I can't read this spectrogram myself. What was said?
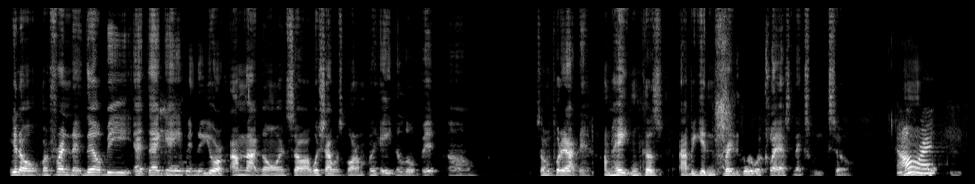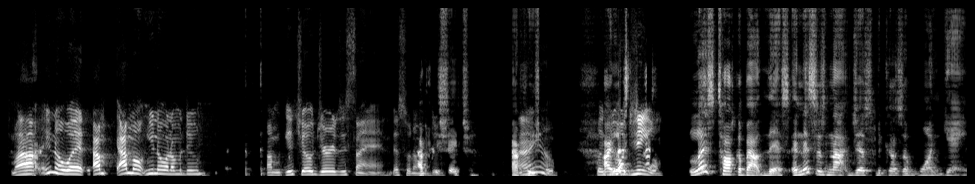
you know, my friend that they'll be at that game in New York. I'm not going, so I wish I was going. I'm hating a little bit. Um, so I'm gonna put it out there. I'm hating because I'll be getting ready to go to a class next week. So All Mhm. right. Well, you know what? I'm I'm on you know what I'm gonna do? I'm gonna get your jersey signed. That's what I'm I gonna do. appreciate you. I appreciate it. But All right, you let's- GM. Let's talk about this, and this is not just because of one game.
